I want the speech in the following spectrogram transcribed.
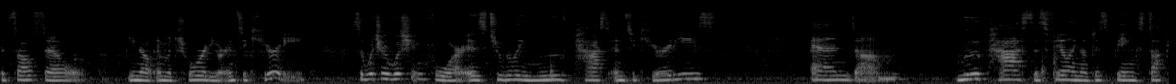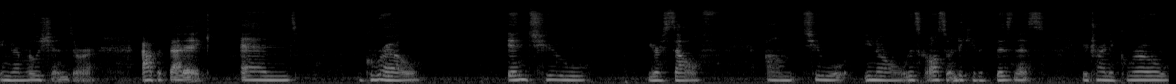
It's also, you know, immaturity or insecurity. So, what you're wishing for is to really move past insecurities and um, move past this feeling of just being stuck in your emotions or apathetic and grow into yourself um, to you know this could also indicate a business you're trying to grow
